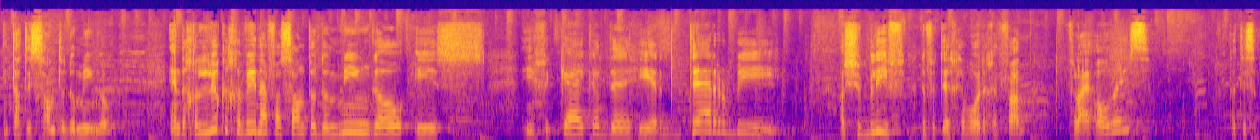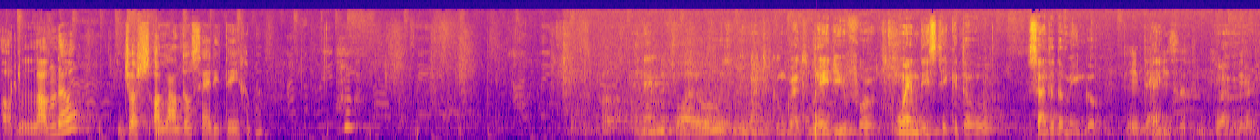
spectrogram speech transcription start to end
En dat is Santo Domingo. En de gelukkige winnaar van Santo Domingo is, even kijken, de heer Derby. Alsjeblieft, de vertegenwoordiger van Fly Always. Dat is Orlando. Josh Orlando zei hij tegen me. Name is Always. We want to congratulate you for winning this ticket to Santo Domingo. Okay, thank you, sir. Welcome.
